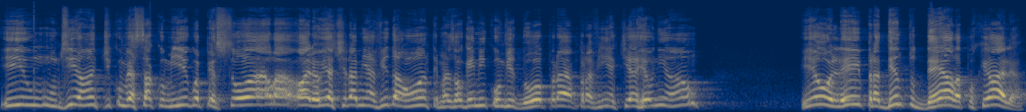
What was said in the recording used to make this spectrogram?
E um dia antes de conversar comigo, a pessoa, ela, olha, eu ia tirar minha vida ontem, mas alguém me convidou para vir aqui à reunião. E eu olhei para dentro dela, porque, olha,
